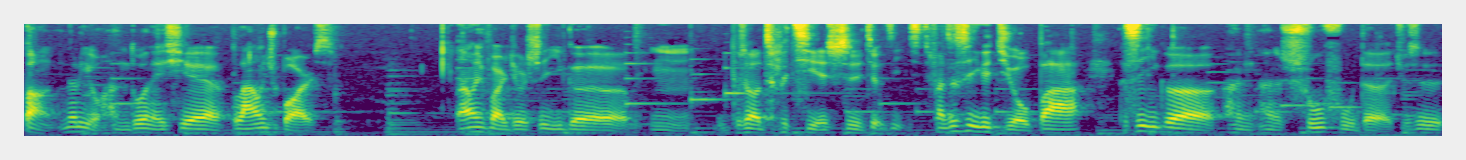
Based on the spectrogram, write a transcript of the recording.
棒，那里有很多那些 lounge bars。Lounge bar 就是一个，嗯，不知道怎么解释，就反正是一个酒吧，可是一个很很舒服的，就是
